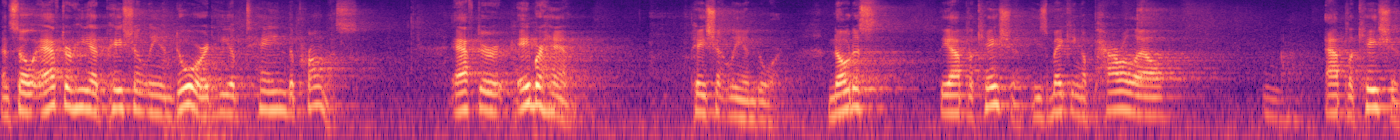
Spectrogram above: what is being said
And so after he had patiently endured, he obtained the promise. After Abraham patiently endured. Notice the application. He's making a parallel application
